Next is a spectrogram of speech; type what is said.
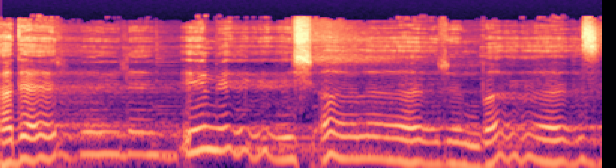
Kader böyle imiş ağlarım bazı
